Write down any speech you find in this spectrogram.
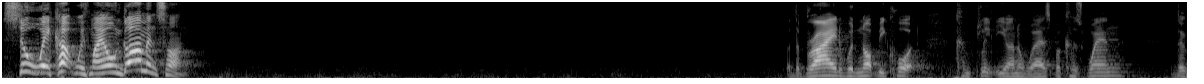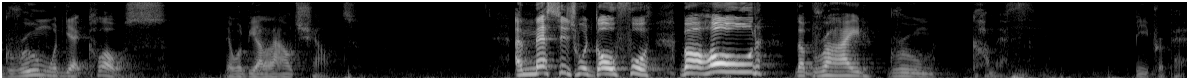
Still wake up with my own garments on. But the bride would not be caught completely unawares because when the groom would get close, there would be a loud shout. A message would go forth Behold, the bridegroom cometh. Be prepared.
